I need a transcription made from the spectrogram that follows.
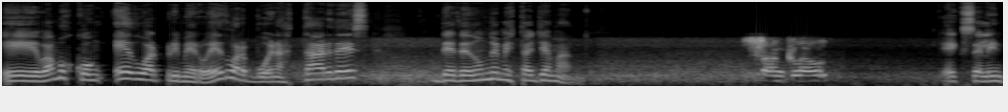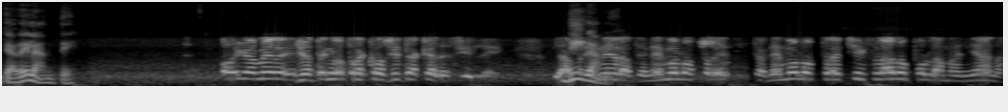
Eh, vamos con Edward primero. Edward, buenas tardes. ¿Desde dónde me estás llamando? San Cloud. Excelente, adelante. Oiga, mire, yo tengo otras cositas que decirle. La primera, tenemos los tres, tenemos los tres chiflados por la mañana.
